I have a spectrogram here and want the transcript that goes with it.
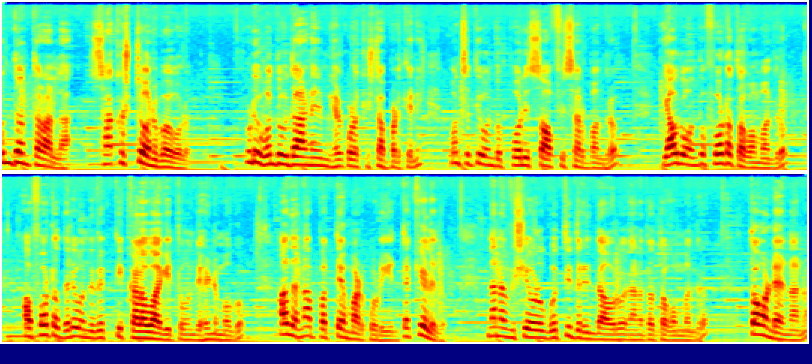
ಒಂದೊಂಥರ ಅಲ್ಲ, ಸಾಕಷ್ಟು ಅನುಭವಗಳು. ನೋಡಿ, ಒಂದು ಉದಾಹರಣೆ ನಿಮ್ಗೆ ಹೇಳ್ಕೊಳಕ್ಕೆ ಇಷ್ಟಪಡ್ತೀನಿ. ಒಂದು ಸತಿ ಒಂದು ಪೊಲೀಸ್ ಆಫೀಸರ್ ಬಂದರು. ಯಾವುದೋ ಒಂದು ಫೋಟೋ ತೊಗೊಂಬಂದರು. ಆ ಫೋಟೋದಲ್ಲಿ ಒಂದು ವ್ಯಕ್ತಿ ಕಳವಾಗಿತ್ತು, ಒಂದು ಹೆಣ್ಣು ಮಗು. ಅದನ್ನು ಪತ್ತೆ ಮಾಡಿಕೊಡಿ ಅಂತ ಕೇಳಿದರು. ನನ್ನ ವಿಷಯಗಳು ಗೊತ್ತಿದ್ದರಿಂದ ಅವರು ನನ್ನ ಹತ್ರ ತೊಗೊಂಬಂದರು. ತೊಗೊಂಡೆ ನಾನು.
